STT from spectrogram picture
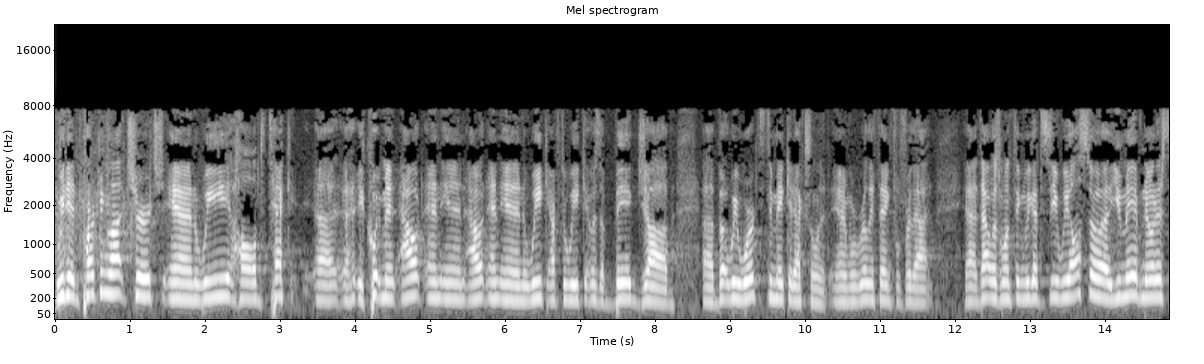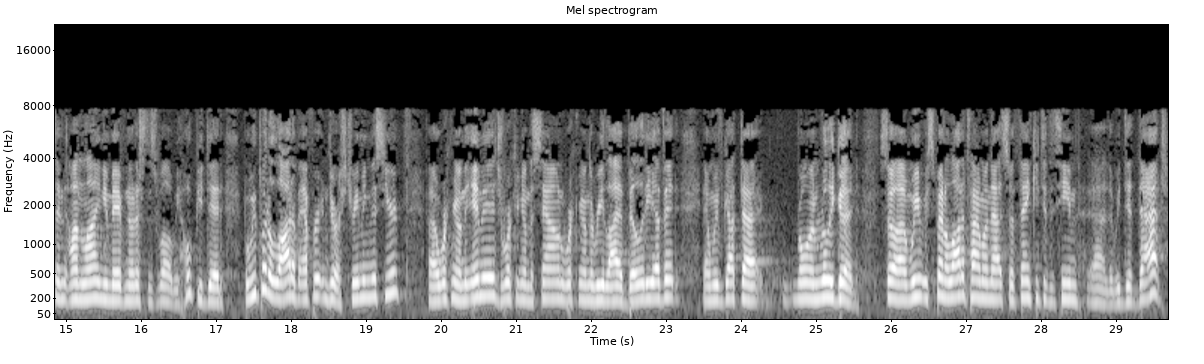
We did parking lot church and we hauled tech uh, equipment out and in, out and in, week after week. It was a big job, uh, but we worked to make it excellent, and we're really thankful for that. Yeah, that was one thing we got to see. We also, uh, you may have noticed, and online you may have noticed as well. We hope you did, but we put a lot of effort into our streaming this year, uh, working on the image, working on the sound, working on the reliability of it, and we've got that rolling really good. So uh, we, we spent a lot of time on that. So thank you to the team uh, that we did that,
